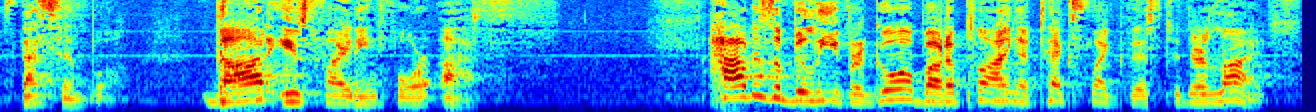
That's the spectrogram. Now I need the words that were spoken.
It's that simple. God is fighting for us. How does a believer go about applying a text like this to their lives?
